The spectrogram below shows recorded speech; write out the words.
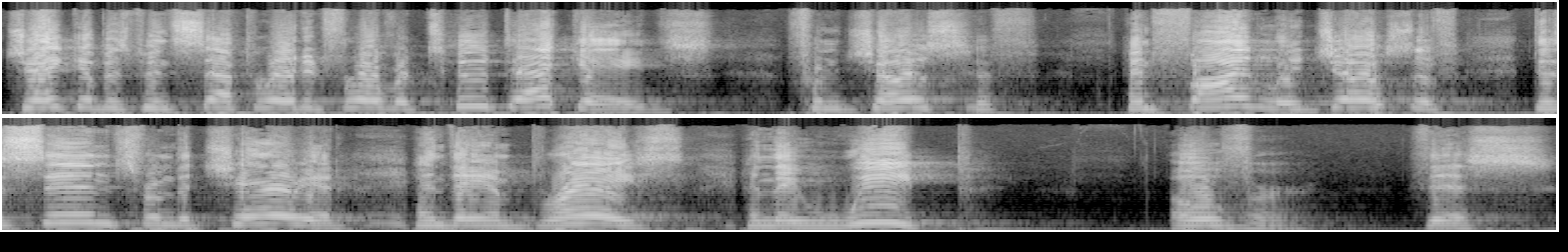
Jacob has been separated for over two decades from Joseph. And finally, Joseph descends from the chariot and they embrace and they weep over this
